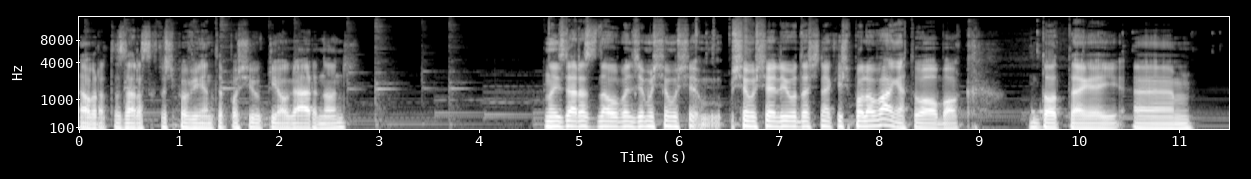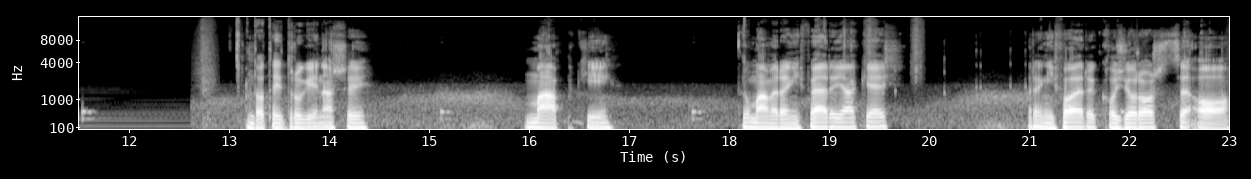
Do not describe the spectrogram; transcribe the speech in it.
Dobra, to zaraz ktoś powinien te posiłki ogarnąć. No i zaraz znowu będziemy się, musie się musieli udać na jakieś polowania tu obok. Do tej... em, do tej drugiej naszej mapki. Tu mamy renifery jakieś. Renifery, koziorożce, o.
